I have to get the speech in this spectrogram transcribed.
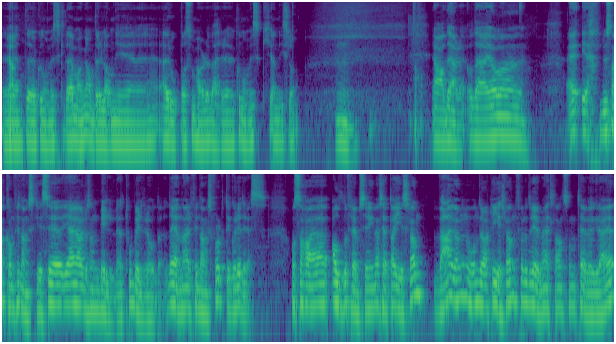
Ja. Rent økonomisk. Det er mange andre land i Europa som har det verre økonomisk enn Island. Ja, det er det. Og det er jo jeg, Du snakka om finanskrise. Jeg har sånn bilde, to bilder i hodet. Det ene er finansfolk. De går i dress. Og så har jeg alle fremstillingene jeg har sett av Island. Hver gang noen drar til Island for å drive med et eller annet sånn TV-greie,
